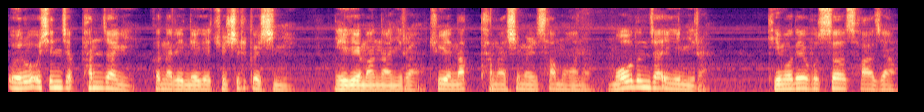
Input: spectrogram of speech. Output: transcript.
의로우신 저 판장이 그날이 내게 주실 것이니 내게만 아니라 주의 나타나심을 사모하는 모든 자에게니라. 디모데후서 4장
